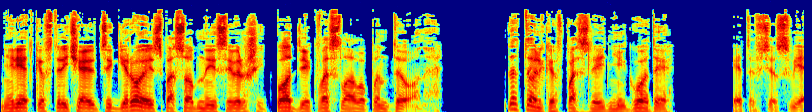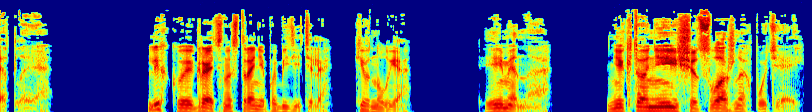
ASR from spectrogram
Нередко встречаются герои, способные совершить подвиг во славу пантеона. Да только в последние годы это все светлое. «Легко играть на стороне победителя», — кивнул я. «Именно. Никто не ищет сложных путей.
